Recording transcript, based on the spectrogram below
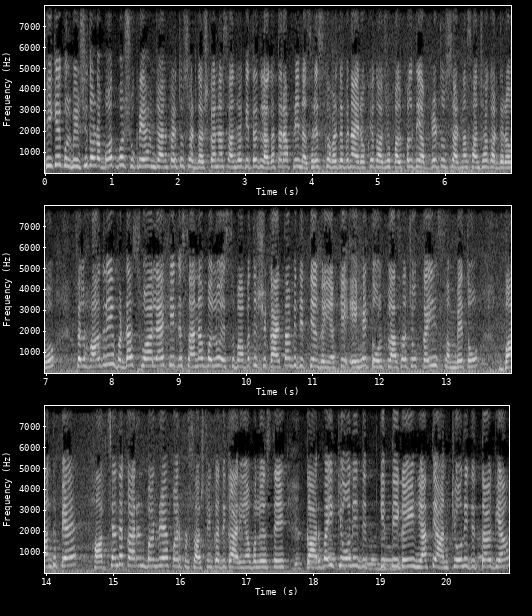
ਠੀਕ ਹੈ, ਕੁਲਬੀਰ ਜੀ, ਤੁਹਾਡਾ ਬਹੁਤ ਬਹੁਤ ਸ਼ੁਕਰੀਆ ਹਮ ਜਾਣਕਾਰੀ ਤੁਸੀਂ ਸਾਡੇ ਦਰਸ਼ਕਾਂ ਨਾਲ ਸਾਂਝਾ ਕੀਤਾ ਲਗਾਤਾਰ ਆਪਣੀ ਨਜ਼ਰ ਇਸ ਖਬਰ ਤੇ ਬਣਾਏ ਰੱਖਿਓ ਤਾਂ ਜੋ ਪਲ ਪਲ ਦੀ ਅਪਡੇਟ ਤੁਸੀਂ ਸਾਡੇ ਨਾਲ ਸਾਂਝਾ ਕਰਦੇ ਰਹੋ। ਫਿਲਹਾਲ ਲਈ ਵੱਡਾ ਸਵਾਲ ਹੈ ਕਿ ਕਿਸਾਨਾਂ ਵੱਲੋਂ ਇਸ ਬਾਬਤ ਸ਼ਿਕਾਇਤਾਂ ਵੀ ਦਿੱਤੀਆਂ ਗਈਆਂ ਕਿ ਇਹ ਟੋਲ ਪਲਾਜ਼ਾ ਜੋ ਕਈ ਸਮੇਂ ਤੋਂ ਬੰਦ ਪਿਆ ਹੈ, ਹਾਦਸਿਆਂ ਦਾ ਕਾਰਨ ਬਣ ਰਿਹਾ ਪਰ ਪ੍ਰਸ਼ਾਸਨਿਕ ਅਧਿਕਾਰੀਆਂ ਵੱਲੋਂ ਇਸ ਤੇ ਕਾਰਵਾਈ ਕਿਉਂ ਨਹੀਂ ਕੀਤੀ ਗਈ ਜਾਂ ਧਿਆਨ ਕਿਉਂ ਨਹੀਂ ਦਿੱਤਾ ਗਿਆ?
